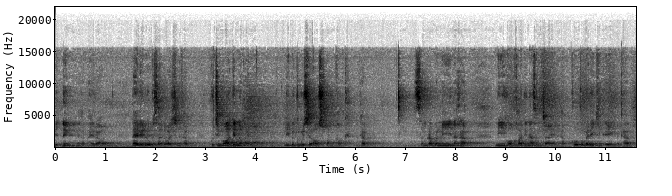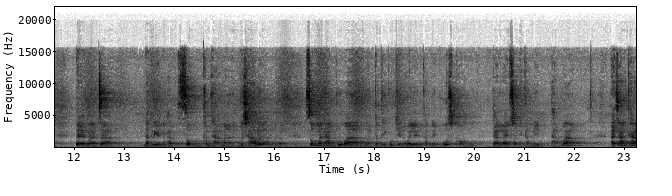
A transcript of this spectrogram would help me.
นิดนึงนะครับ ให้เราได้เรียนรู้ภาษาดอยช์นะครับ Guten Morgen noch einmal Liebe Grüße aus Bangkok นะครับสำหรับวันนี้นะครับ มีหัวข้อที่น่าสนใจนะครับ ครูก็ไม่ได้คิดเองนะครับ แต่มาจาก นักเรียนนะครับ ส่งคำถามมาเมื่อเช้าเลยนะครับ ส่งมาถามครูว่าเหมือนกับที่ครูเขียนเอาไว้เลยนะครับ ในโพสต์ของการไลฟ์สดในครั้งนี้ถามว่า อาจารย์คะ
